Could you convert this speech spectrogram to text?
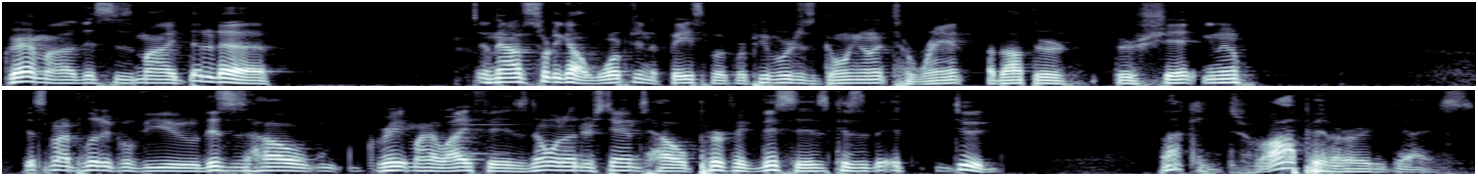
grandma, this is my da da da. And now it's sort of got warped into Facebook where people are just going on it to rant about their, their shit, you know? This is my political view. This is how great my life is. No one understands how perfect this is because it's, dude, fucking drop it already, guys.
